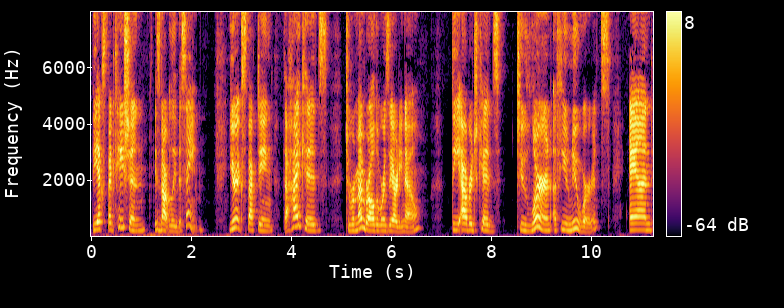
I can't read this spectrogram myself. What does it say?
the expectation is not really the same. You're expecting the high kids to remember all the words they already know, the average kids to learn a few new words, and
